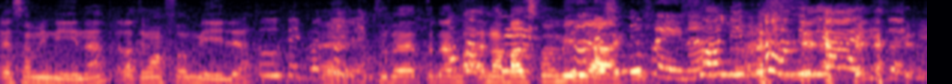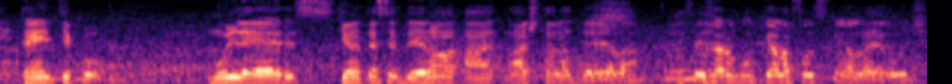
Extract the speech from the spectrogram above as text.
essa menina, ela tem uma família. Tudo tem É, família. tudo é, tudo é na base tudo familiar a gente aqui. vem, né? Só livros familiares aqui. Tem, tipo, mulheres que antecederam a, a história dela e fizeram com que ela fosse quem ela é hoje.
